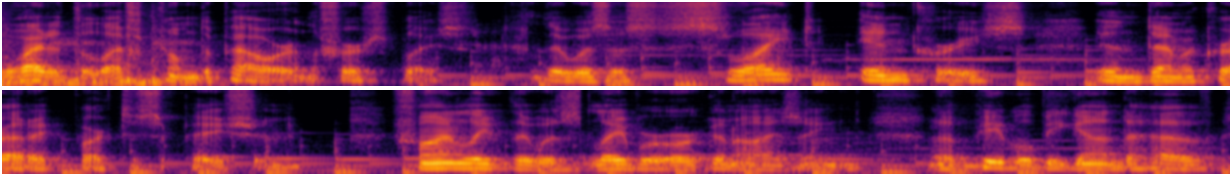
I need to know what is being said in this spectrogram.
Why did the left come to power in the first place? There was a slight increase in democratic participation. Finally, there was labor organizing. Uh, people began to have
